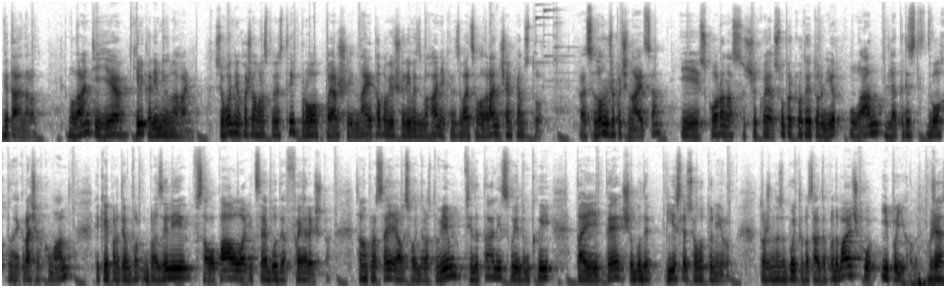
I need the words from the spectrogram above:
Вітаю народ! В Valorant є кілька рівнів змагань. Сьогодні я хочу вам розповісти про перший найтоповіший рівень змагань, який називається Valorant Champions Tour. Е, Сезон вже починається, і скоро нас очікує суперкрутий турнір LAN для 32 найкращих команд, який пройде в Бразилії, в Сао Пауло, і це буде феєрично. Саме про це я вам сьогодні розповім, всі деталі, свої думки та і те, що буде після цього турніру. Тож не забудьте поставити вподобайку і поїхали. Вже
